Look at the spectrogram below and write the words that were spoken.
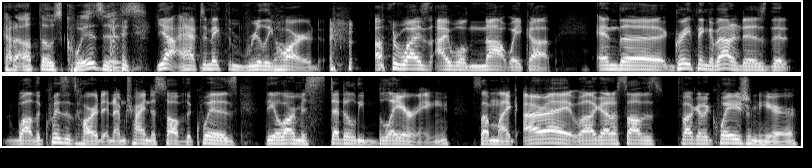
Gotta up those quizzes. Yeah, I have to make them really hard. Otherwise, I will not wake up. And the great thing about it is that while the quiz is hard and I'm trying to solve the quiz, the alarm is steadily blaring. So I'm like, all right, well, I got to solve this fucking equation here.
